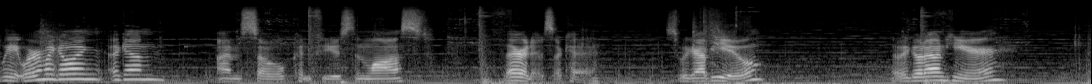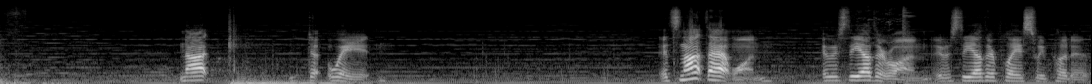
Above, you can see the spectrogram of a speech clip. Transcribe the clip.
Wait, where am I going again? I'm so confused and lost. There it is, okay. So we grab you. Then we go down here. Not... wait. It's not that one. It was the other one. It was the other place we put it.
